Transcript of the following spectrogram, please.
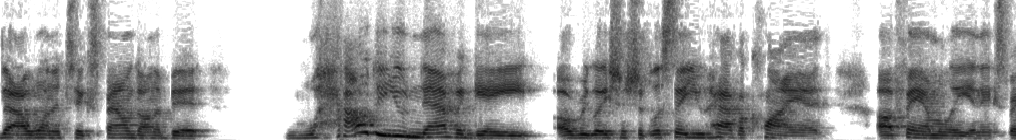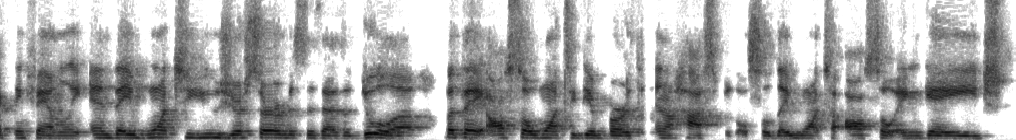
that I wanted to expound on a bit how do you navigate a relationship? Let's say you have a client a family an expecting family and they want to use your services as a doula but they also want to give birth in a hospital. So they want to also engage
